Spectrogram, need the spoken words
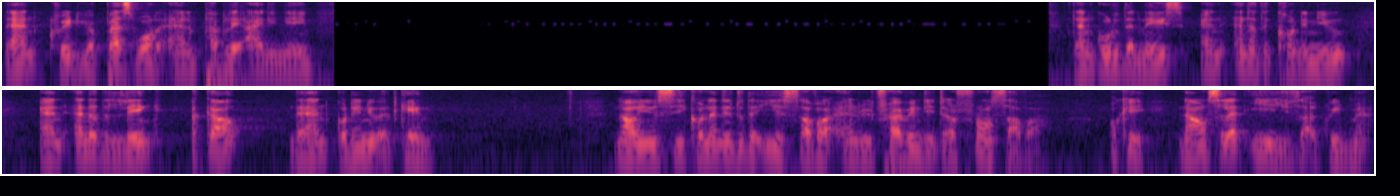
then create your password and public ID name. Then go to the next and enter the continue and enter the link account. Then continue again. Now you see connecting to the EA server and retrieving data from server. Okay, now select EA user agreement.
